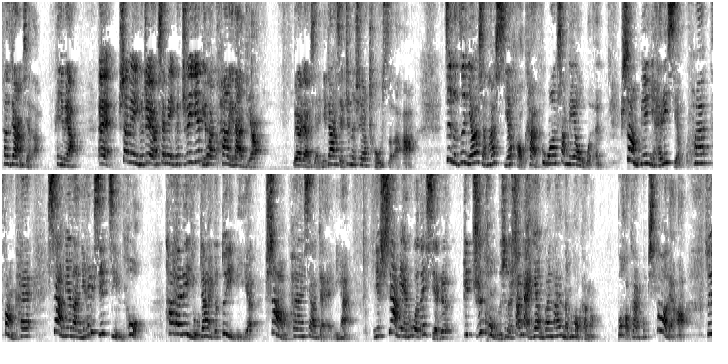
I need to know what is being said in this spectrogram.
他是这样写的，看见没有？哎，上面一个这样，下面一个直接也比它宽了一大截，不要这样写，你这样写真的是要丑死了啊！这个字你要想它写好看，不光上面要稳，上边你还得写宽放开，下面呢你还得写紧凑，它还得有这样一个对比，上宽下窄，你看。你下面如果再写着跟纸筒子似的，上下一样宽，它还能好看吗？不好看，不漂亮啊！所以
